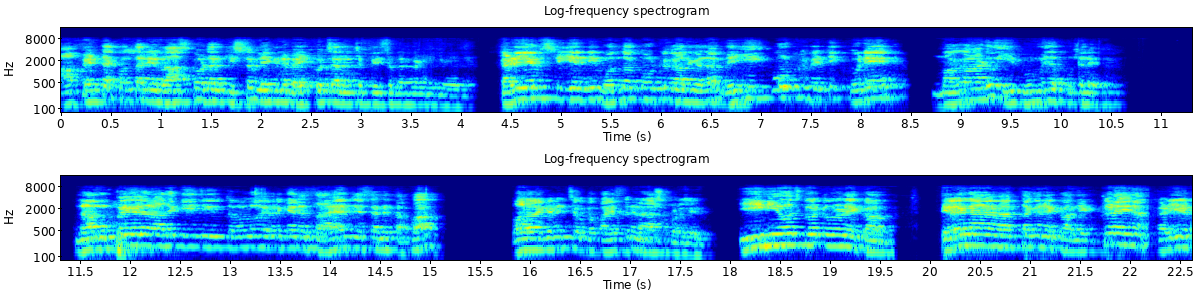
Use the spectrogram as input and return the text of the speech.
ఆ పెంట కొంత నేను రాసుకోవడానికి ఇష్టం లేకనే బయటకు వచ్చానని చెప్పి కడియం శ్రీయర్ని వంద కోట్లు కాదు కదా వెయ్యి కోట్లు పెట్టి కొనే మగాడు ఈ భూమి మీద పుట్టలేదు. నా ముప్పై ఏళ్ళ రాజకీయ జీవితంలో ఎవరికైనా సహాయం చేశానే తప్ప వాళ్ళ దగ్గర నుంచి ఒక పైసలు నేను ఆశపడలేదు. ఈ నియోజకవర్గంలోనే కాదు. తెలంగాణ వ్యాప్తంగానే కాదు ఎక్కడైనా కడియం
